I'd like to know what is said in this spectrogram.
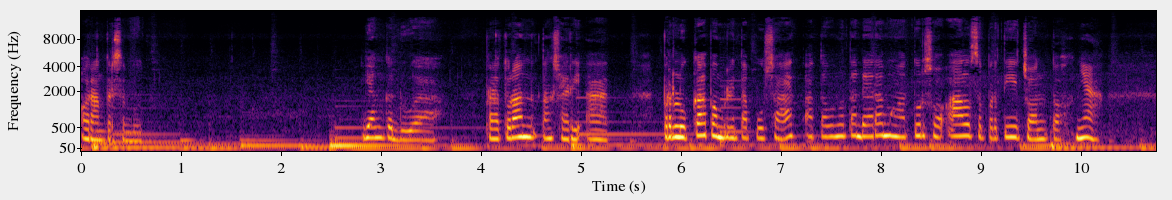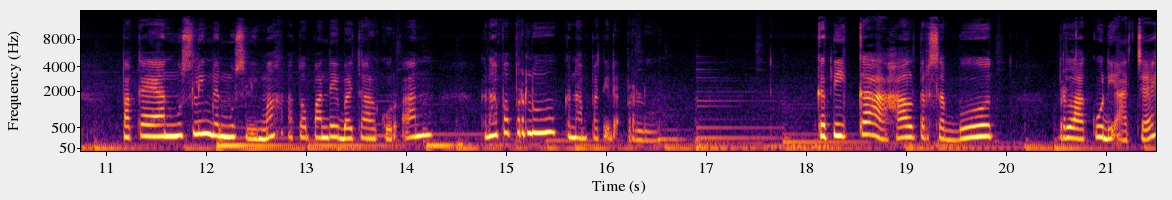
orang tersebut. Yang kedua, peraturan tentang syariat. Perlukah pemerintah pusat atau pemerintah daerah mengatur soal seperti contohnya pakaian muslim dan muslimah atau pandai baca Al-Quran? Kenapa perlu? Kenapa tidak perlu? Ketika hal tersebut berlaku di Aceh,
